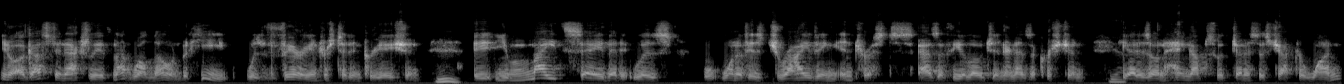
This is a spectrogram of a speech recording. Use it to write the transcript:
you know, Augustine. Actually, it's not well known, but he was very interested in creation. Mm. It, you might say that it was one of his driving interests as a theologian and as a Christian. Yeah. He had his own hang-ups with Genesis chapter 1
